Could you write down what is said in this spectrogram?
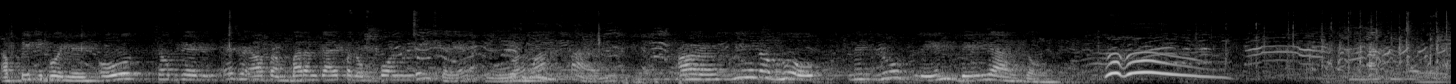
Of 54 years old, celebrated in Israel from Barangay Palumpon, Leyte, one son, our Queen of Hope, Miss Roslyn Bellardo. Next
